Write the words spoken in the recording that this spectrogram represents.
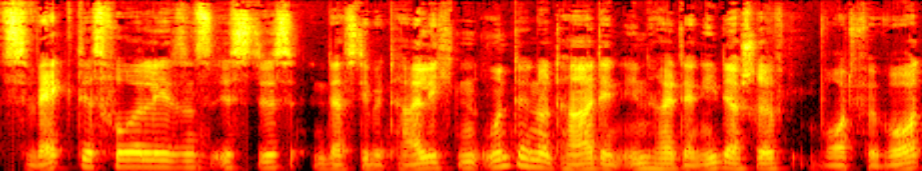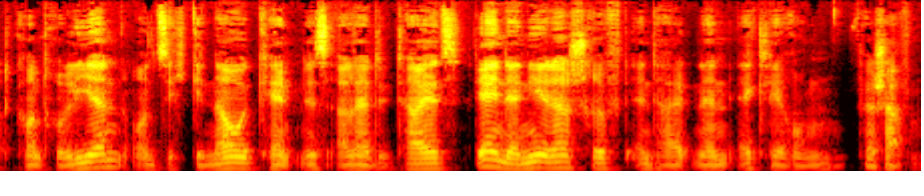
Zweck des Vorlesens ist es, dass die Beteiligten und der Notar den Inhalt der Niederschrift Wort für Wort kontrollieren und sich genaue Kenntnis aller Details der in der Niederschrift enthaltenen Erklärungen verschaffen.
